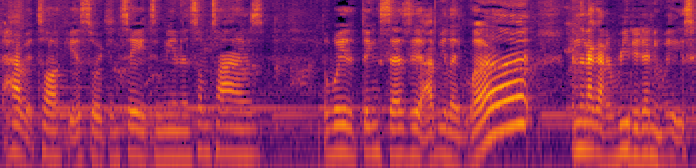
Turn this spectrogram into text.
have it talk it so it can say it to me. And then sometimes the way the thing says it, I'd be like, what? And then I gotta read it anyways.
